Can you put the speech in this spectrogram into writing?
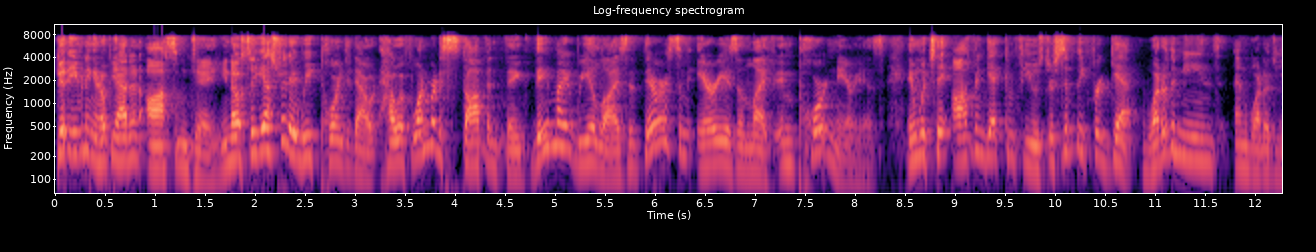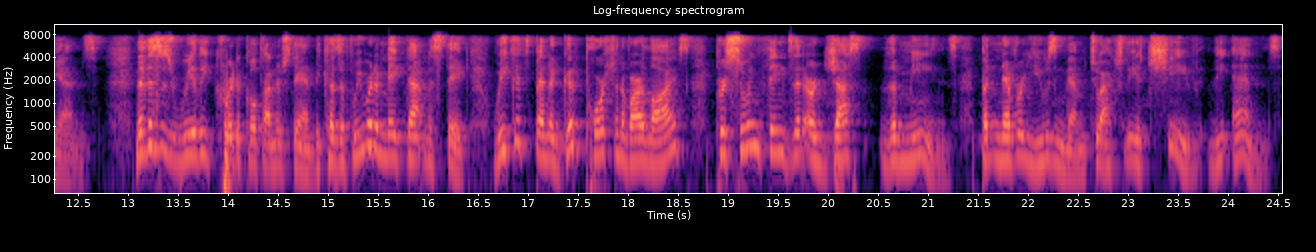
Good evening and hope you had an awesome day. You know, so yesterday we pointed out how if one were to stop and think, they might realize that there are some areas in life, important areas, in which they often get confused or simply forget what are the means and what are the ends. Now, this is really critical to understand because if we were to make that mistake, we could spend a good portion of our lives pursuing things that are just the means, but never using them to actually achieve the ends.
